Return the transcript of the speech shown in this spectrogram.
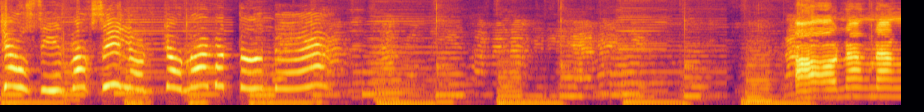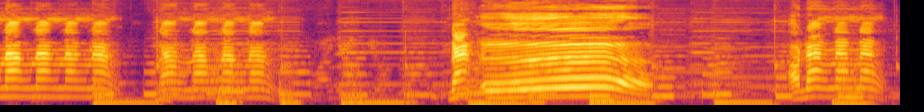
เจ้าฉีดวัคซีนแล้วเจ้านอนมาตื่นแน่นั่งลงดีถ้าไม่นั่งดีๆยายได้ยินเอาเอานั่งนั่งนั่งนั่งนั่งนั่งนั่งนั่งนั่งนั่งหัวยายเดี๋ยวนั่งเออ เอานั่งนั่งนั่งหัวฟันหัว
